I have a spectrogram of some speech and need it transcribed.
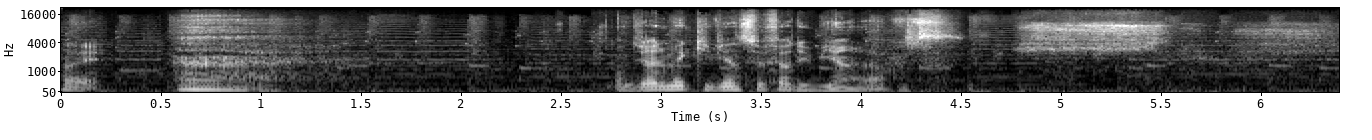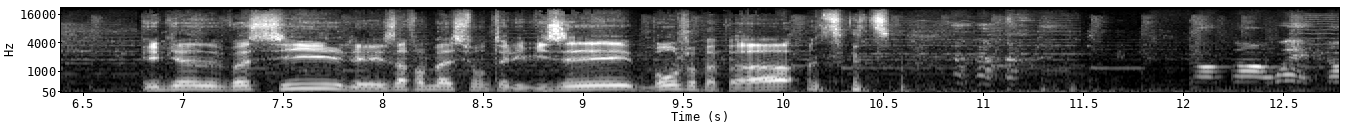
Ouais. Ah. On dirait le mec qui vient de se faire du bien là. Eh bien, voici les informations télévisées. Bonjour papa. Enfin, ouais, non,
